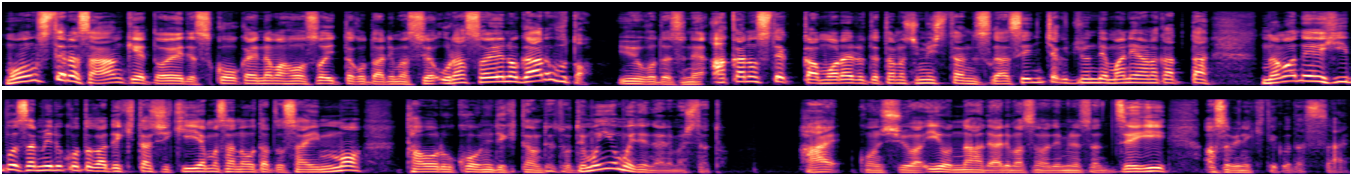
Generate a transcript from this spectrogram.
モンステラさんアンケート A です公開生放送行ったことありますよ。浦添のガルフということですね赤のステッカーもらえるって楽しみにしてたんですが先着順で間に合わなかった生でヒープーさん見ることができたし木山さんの歌とサインもタオル購入できたのでとてもいい思い出になりましたと。はい。今週はイオン那覇でありますので皆さんぜひ遊びに来てください。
